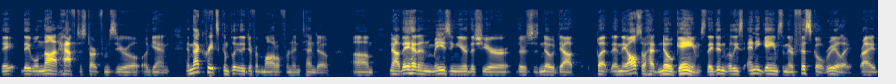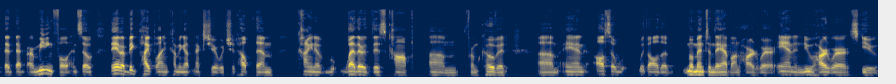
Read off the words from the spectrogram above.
they they will not have to start from zero again, and that creates a completely different model for Nintendo. Um, now they had an amazing year this year. There's just no doubt. But and they also had no games. They didn't release any games in their fiscal, really, right? That that are meaningful. And so they have a big pipeline coming up next year, which should help them kind of weather this comp um, from COVID. Um, and also with all the momentum they have on hardware and a new hardware SKU,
